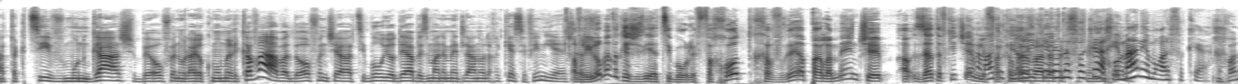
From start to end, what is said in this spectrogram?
התקציב מונגש באופן אולי לא כמו מרכבה, אבל באופן שהציבור יודע בזמן אמת לאן הולך הכסף. אם יש... אבל אז- היא לא מבקשת שזה יהיה הציבור, לפחות חברי הפרלמנט, שזה התפקיד שלהם כן, אמרתי, לפקח. תנו לי כלים לפקח, נכון. עם מה אני אמורה לפקח? נכון?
